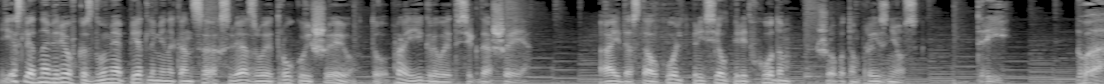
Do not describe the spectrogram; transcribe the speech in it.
Если одна веревка с двумя петлями на концах связывает руку и шею, то проигрывает всегда шея. Ай достал кольт, присел перед входом, шепотом произнес «Три, два,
